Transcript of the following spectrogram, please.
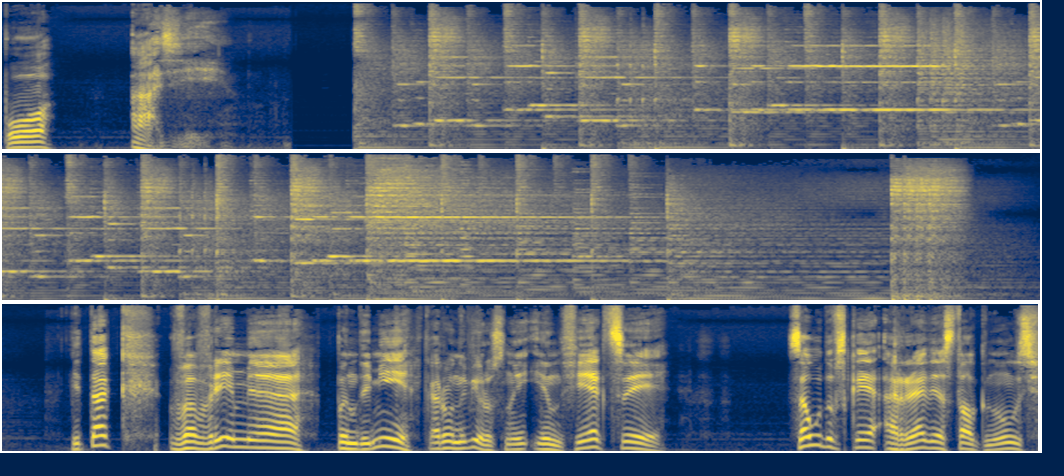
по Азии». Итак, во время пандемии коронавирусной инфекции Саудовская Аравия столкнулась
